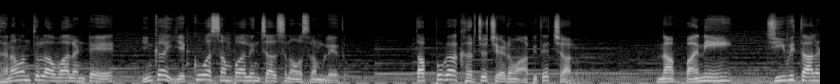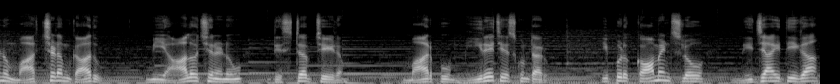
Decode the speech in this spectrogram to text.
ధనవంతులు అవ్వాలంటే ఇంకా ఎక్కువ సంపాదించాల్సిన అవసరం లేదు. తప్పుగా ఖర్చు చేయడం ఆపితే చాలు. నా పని జీవితాలను మార్చడం కాదు. మీ ఆలోచనను డిస్టర్బ్ చేయడం. మార్పు మీరే చేసుకుంటారు. ఇప్పుడు కామెంట్స్లో నిజాయితీగా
